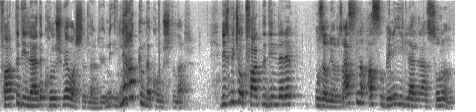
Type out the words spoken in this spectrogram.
farklı dillerde konuşmaya başladılar diyor. Ne, ne hakkında konuştular? Biz birçok farklı dinlere uzanıyoruz. Aslında asıl beni ilgilendiren sorun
